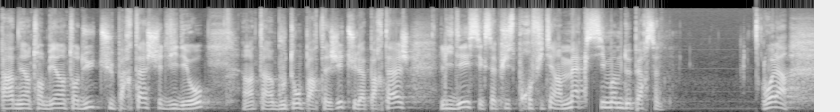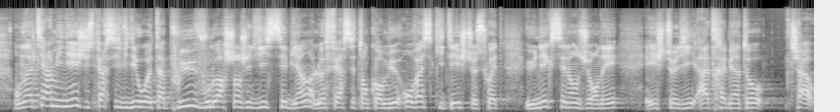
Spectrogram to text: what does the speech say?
Bien entendu, tu partages cette vidéo. Hein, tu as un bouton partager, tu la partages. L'idée, c'est que ça puisse profiter un maximum de personnes. Voilà, on a terminé. J'espère que cette vidéo t'a plu. Vouloir changer de vie, c'est bien. Le faire, c'est encore mieux. On va se quitter. Je te souhaite une excellente journée et je te dis à très bientôt. Ciao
